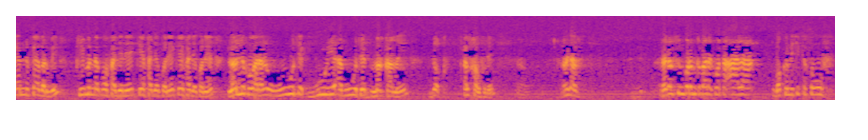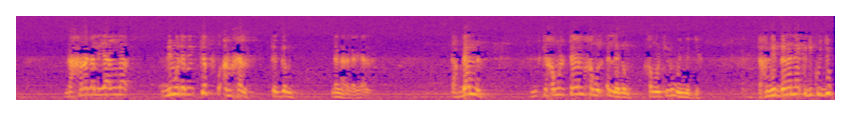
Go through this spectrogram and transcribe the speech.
benn feebar bi kii mën na koo faje ne kee faje ko ne kee faje ko ne loolu li ko waral wuuteeg guu yi ak wuuteeg maqaama yi donc alxawfu de ragal ragal suñu borom tabaraka wa taala bokk na ci tasawuf ndax ragal yàlla ni mu demee képp ku am xel te gëm da nga ragal yàlla ndax benn nit ki xamul teem xamul ëllëgam xamul ci lu muy mujj ndax nit dana nekk di ko jub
